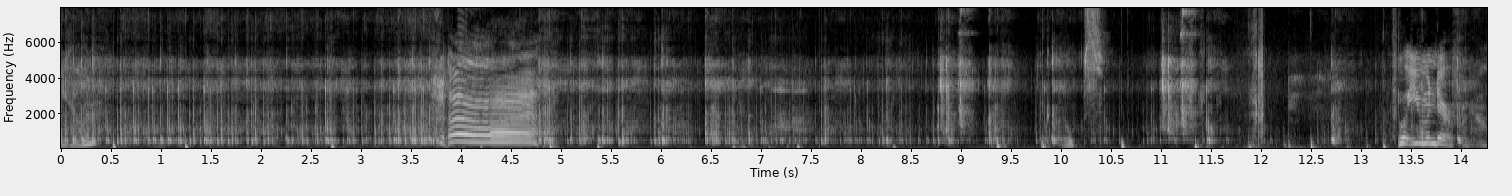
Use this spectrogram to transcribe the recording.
He gone? Ah! Oops. Put you in there for now.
